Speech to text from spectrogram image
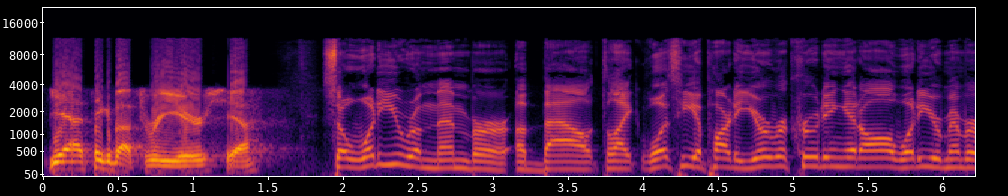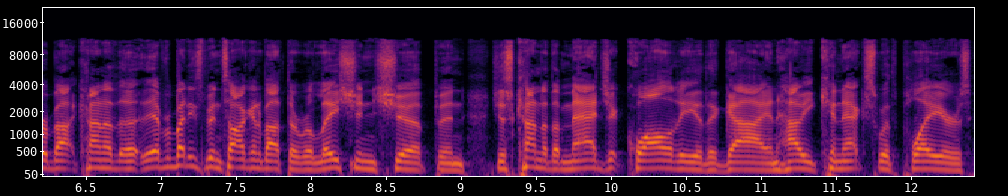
Yeah, I think about three years. Yeah. So, what do you remember about like was he a part of your recruiting at all? What do you remember about kind of the everybody's been talking about the relationship and just kind of the magic quality of the guy and how he connects with players.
